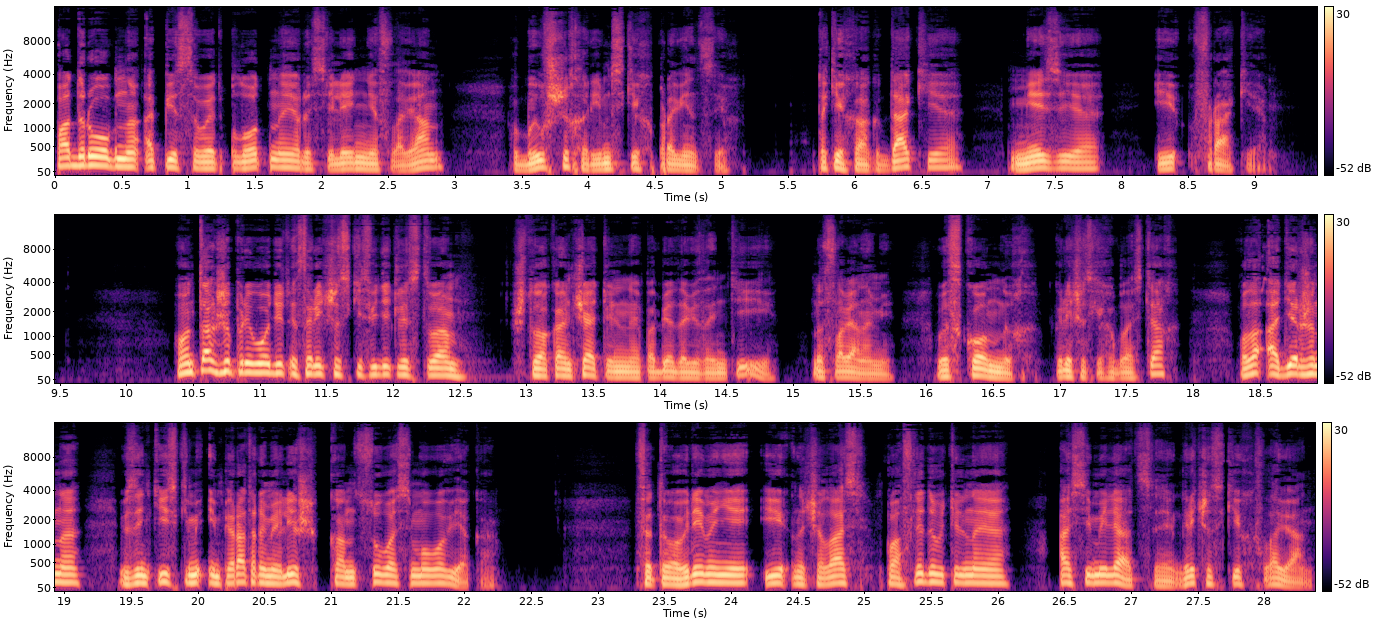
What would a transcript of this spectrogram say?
подробно описывает плотное расселение славян в бывших римских провинциях, таких как Дакия, Мезия и Фракия. Он также приводит исторические свидетельства, что окончательная победа Византии над славянами в исконных греческих областях была одержана византийскими императорами лишь к концу VIII века. С этого времени и началась последовательная ассимиляция греческих славян.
